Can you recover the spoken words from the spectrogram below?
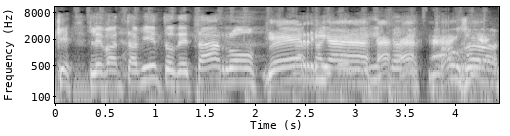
Que levantamiento de tarro. Guerria. Pausa.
